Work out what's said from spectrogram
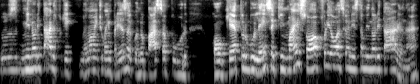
os minoritários, porque normalmente uma empresa, quando passa por qualquer turbulência, quem mais sofre é o acionista minoritário, né?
